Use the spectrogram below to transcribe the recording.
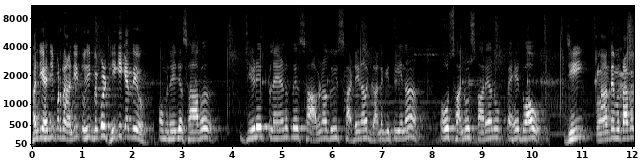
ਹਾਂਜੀ ਹਾਂਜੀ ਪ੍ਰਧਾਨ ਜੀ ਤੁਸੀਂ ਬਿਲਕੁਲ ਠੀਕ ਹੀ ਕਹਿੰਦੇ ਹੋ। ਉਹ ਮੈਨੇਜਰ ਸਾਹਿਬ ਜਿਹੜੇ ਪਲਾਨ ਦੇ ਹਿਸਾਬ ਨਾਲ ਤੁਸੀਂ ਸਾਡੇ ਨਾਲ ਗੱਲ ਕੀਤੀ ਹੈ ਨਾ ਉਹ ਸਾਨੂੰ ਸਾਰਿਆਂ ਨੂੰ ਪੈਸੇ ਦਵਾਓ। ਜੀ ਪਲਾਨ ਦੇ ਮੁਤਾਬਕ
